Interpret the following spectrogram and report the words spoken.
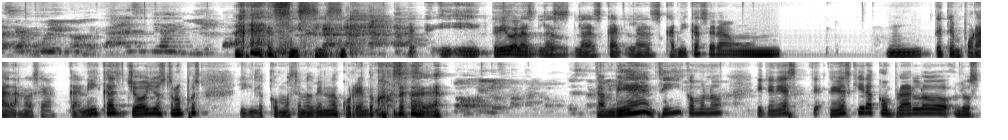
Hacían bullying, ¿no? De ah, ese tira sí, sí, sí. Y, y te digo, las, las, las, las canicas era un, un de temporada, o sea, canicas, yoyos, trompos, y lo- como se nos vienen ocurriendo cosas. ¿verdad? No, y los papalotes también. También, sí, cómo no. Y tenías, te- tenías que ir a comprar lo- los,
